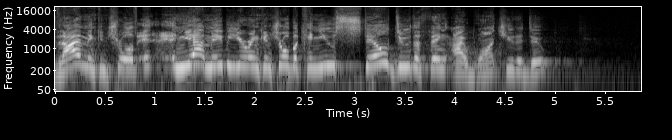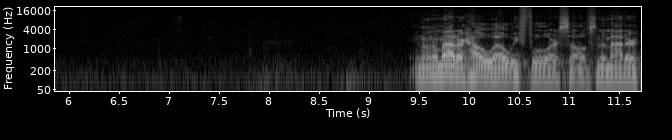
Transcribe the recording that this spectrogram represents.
that I'm in control of. And, and yeah, maybe you're in control, but can you still do the thing I want you to do? You know, no matter how well we fool ourselves, no matter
